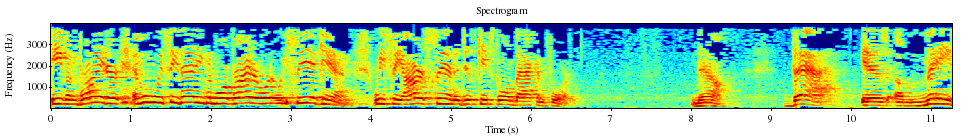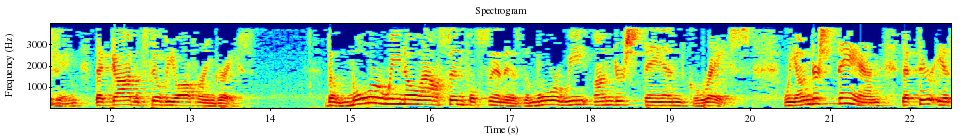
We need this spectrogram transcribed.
even brighter. And when we see that even more brighter, what do we see again? We see our sin, it just keeps going back and forth. Now, that is amazing that God would still be offering grace. The more we know how sinful sin is, the more we understand grace. We understand that there is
